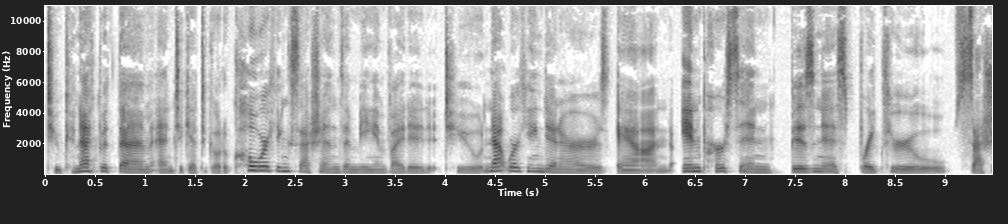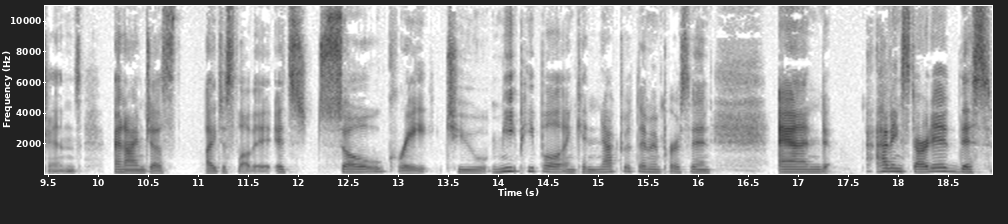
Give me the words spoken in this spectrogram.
to connect with them and to get to go to co-working sessions and being invited to networking dinners and in-person business breakthrough sessions and I'm just I just love it. It's so great to meet people and connect with them in person and having started this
